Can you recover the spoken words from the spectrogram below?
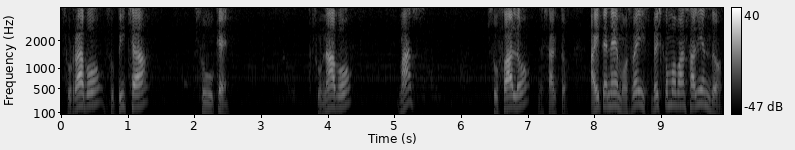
Su rabo, su picha, su qué? Su nabo, más, su falo, exacto. Ahí tenemos, ¿veis? ¿Veis cómo van saliendo?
